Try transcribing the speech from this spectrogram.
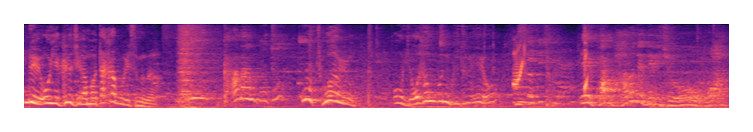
네, 어, 예, 그래서 제가 한번 닦아보겠습니다. 까만 구두? 오, 좋아요. 오, 여성분 구두예요. 예, 광 바로 내드리죠. 와,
